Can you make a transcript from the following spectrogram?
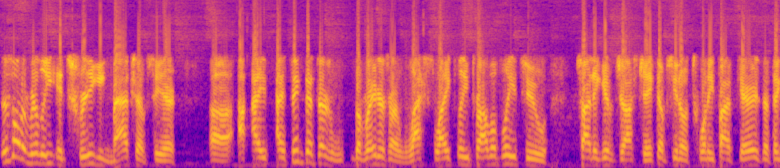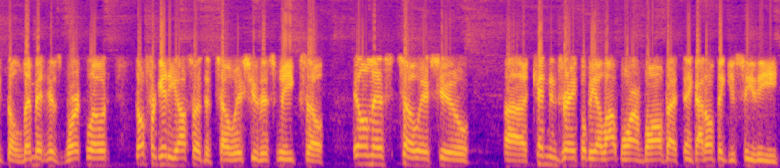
there's a lot of really intriguing matchups here. Uh, I, I think that the Raiders are less likely probably to try to give Josh Jacobs, you know, 25 carries. I think they'll limit his workload. Don't forget he also had the toe issue this week. So illness, toe issue. Uh, Kenyan Drake will be a lot more involved. I think. I don't think you see the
